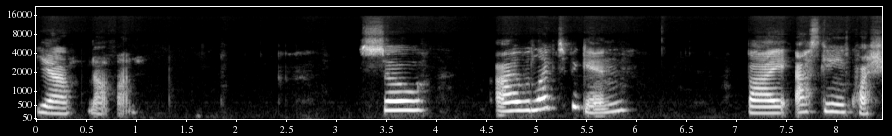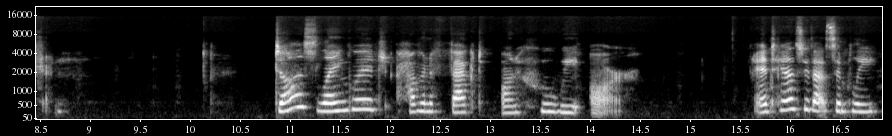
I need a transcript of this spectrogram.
yeah, not fun. So, I would like to begin by asking a question Does language have an effect on who we are? And to answer that simply,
